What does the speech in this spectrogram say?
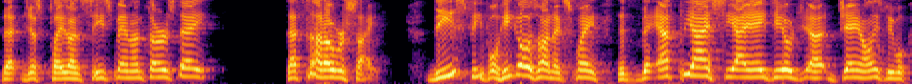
that just played on C SPAN on Thursday. That's not oversight. These people, he goes on to explain that the FBI, CIA, DOJ, uh, and all these people,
